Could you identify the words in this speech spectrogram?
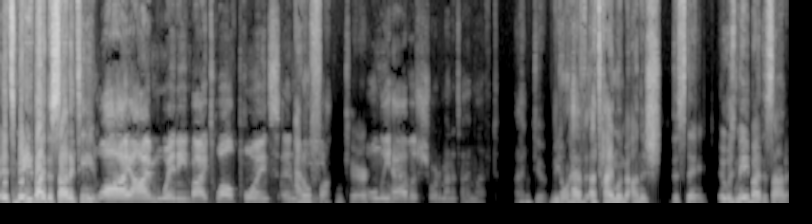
It's made by the Sonic This is team. why I'm winning by 12 points, and I don't we fucking care. only have a short amount of time left. I don't give. We don't have a time limit on this this thing. It was made by the Sonic.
